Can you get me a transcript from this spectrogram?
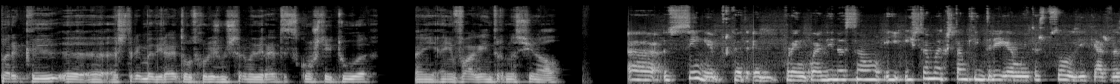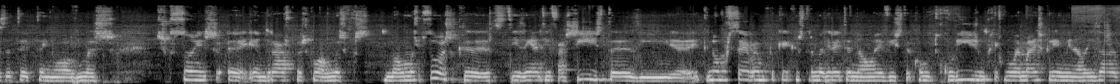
para que uh, a extrema-direita ou o terrorismo de extrema-direita se constitua em, em vaga internacional. Uh, sim, é porque é, por enquanto ainda são. E isto é uma questão que intriga muitas pessoas e que às vezes até tenho algumas discussões, eh, entre aspas, com algumas, algumas pessoas que se dizem antifascistas e eh, que não percebem porque é que a extrema-direita não é vista como terrorismo, porque é que não é mais criminalizado.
